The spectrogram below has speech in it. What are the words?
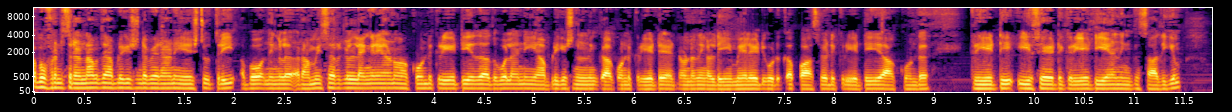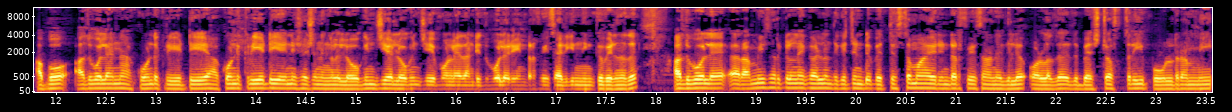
അപ്പോൾ ഫ്രണ്ട്സ് രണ്ടാമത്തെ ആപ്ലിക്കേഷന്റെ പേരാണ് ഏസ് ടു ത്രീ അപ്പോൾ നിങ്ങൾ റമി സർക്കിളിൽ എങ്ങനെയാണോ അക്കൗണ്ട് ക്രിയേറ്റ് ചെയ്തത് അതുപോലെ തന്നെ ഈ ആപ്ലിക്കേഷനിൽ നിങ്ങൾക്ക് അക്കൗണ്ട് ക്രിയേറ്റ് ചെയ്തിട്ടുണ്ട്. നിങ്ങളുടെ ഇമെയിൽ ഐ ഡി കൊടുക്കുക പാസ്വേഡ് ക്രിയേറ്റ് ചെയ്യുക അക്കൗണ്ട് ക്രിയേറ്റ് ഈസി ആയിട്ട് ക്രിയേറ്റ് ചെയ്യാൻ നിങ്ങൾക്ക് സാധിക്കും. അപ്പോൾ അതുപോലെ തന്നെ അക്കൗണ്ട് ക്രിയേറ്റ് ചെയ്യുക. അക്കൗണ്ട് ക്രിയേറ്റ് ചെയ്തതിന് ശേഷം നിങ്ങൾ ലോഗിൻ ചെയ്യുക. ലോഗിൻ ചെയ്യുമ്പോൾ ഏതാണ്ട് ഇതുപോലെ ഒരു ഇന്റർഫേസ് ആയിരിക്കും നിങ്ങൾക്ക് വരുന്നത്. അതുപോലെ റമ്മി സർക്കിളിനേക്കാളും തികച്ചും വ്യത്യസ്തമായ ഒരു ഇന്റർഫേസ് ആണ് ഇതിൽ ഉള്ളത്. ഇത് best of three pool rummy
